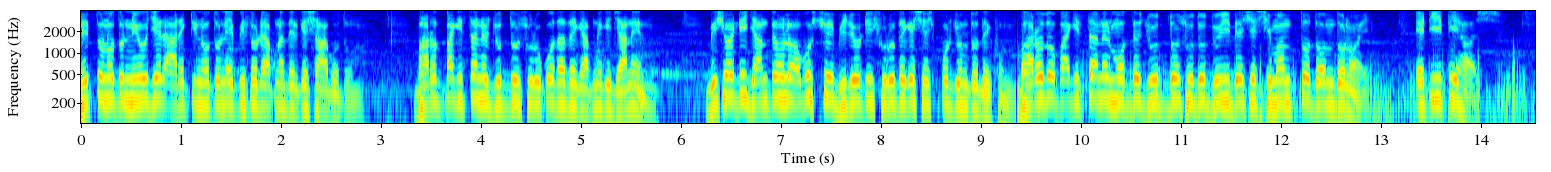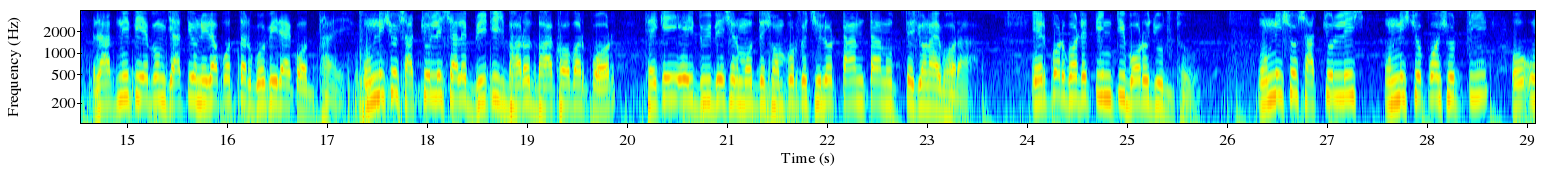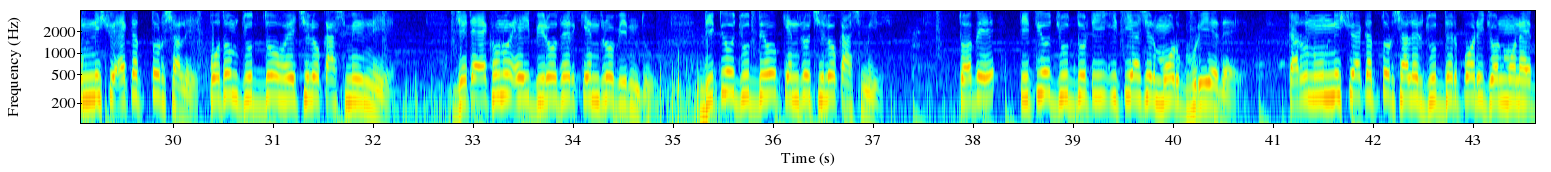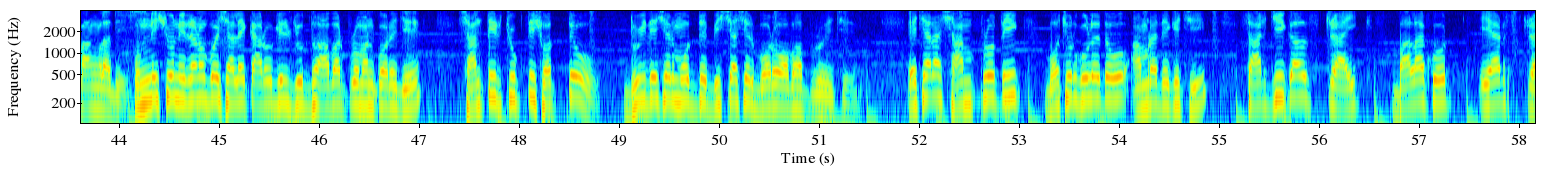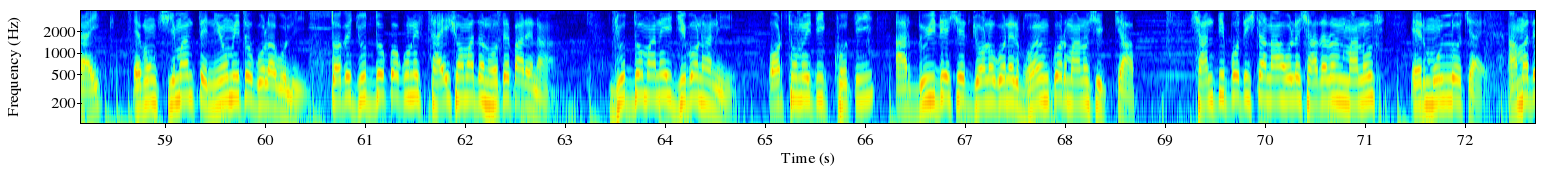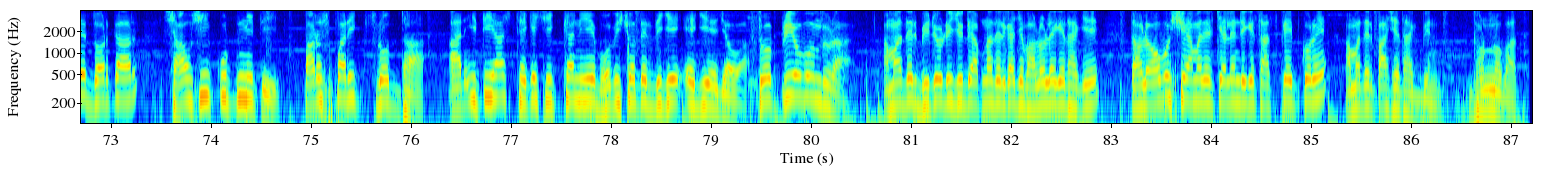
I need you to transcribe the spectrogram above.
নিত্য নতুন নিউজের আরেকটি নতুন এপিসোডে আপনাদেরকে স্বাগতম। ভারত পাকিস্তানের যুদ্ধ শুরু কোথা থেকে আপনি কি জানেন? বিষয়টি জানতে হলে অবশ্যই ভিডিওটি শুরু থেকে শেষ পর্যন্ত দেখুন। ভারত ও পাকিস্তানের মধ্যে যুদ্ধ শুধু দুই দেশের সীমান্ত দ্বন্দ্ব নয়, এটি ইতিহাস, রাজনীতি এবং জাতীয় নিরাপত্তার গভীর এক অধ্যায়। উনিশশো সাতচল্লিশ সালে ব্রিটিশ ভারত ভাগ হবার পর থেকেই এই দুই দেশের মধ্যে সম্পর্ক ছিল টান টান উত্তেজনায় ভরা। এরপর ঘটে তিনটি বড় যুদ্ধ। উনিশশো সাতচল্লিশ, উনিশশো পঁয়ষট্টি ও উনিশশো একাত্তর সালে প্রথম যুদ্ধ হয়েছিল কাশ্মীর নিয়ে, যেটা এখনও এই বিরোধের কেন্দ্রবিন্দু। দ্বিতীয় যুদ্ধেও কেন্দ্র ছিল কাশ্মীর। তবে তৃতীয় যুদ্ধটি ইতিহাসের মোড় ঘুরিয়ে দেয়, কারণ উনিশশো একাত্তর সালের যুদ্ধের পরই জন্ম নেয় বাংলাদেশ। উনিশশো নিরানব্বই সালে কারগিল যুদ্ধ আবার প্রমাণ করে যে, শান্তির চুক্তি সত্ত্বেও দুই দেশের মধ্যে বিশ্বাসের বড় অভাব রয়েছে। এছাড়া সাম্প্রতিক বছরগুলোতেও আমরা দেখেছি surgical strike, Balakot, air strike এবং সীমান্তে নিয়মিত গোলাগুলি। তবে যুদ্ধ কখনোই স্থায়ী সমাধান হতে পারে না। যুদ্ধ মানেই জীবনহানি, অর্থনৈতিক ক্ষতি আর দুই দেশের জনগণের ভয়ঙ্কর মানসিক চাপ। শান্তি প্রতিষ্ঠা না হলে সাধারণ মানুষ এর মূল্য চায়। আমাদের দরকার সাহসী কূটনীতি, পারস্পরিক শ্রদ্ধা আর ইতিহাস থেকে শিক্ষা নিয়ে ভবিষ্যতের দিকে এগিয়ে যাওয়া। তো প্রিয় বন্ধুরা আমাদের ভিডিওটি যদি আপনাদের কাছে ভালো লেগে থাকে, তাহলে অবশ্যই আমাদের চ্যানেলটিকে সাবস্ক্রাইব করে আমাদের পাশে থাকবেন। ধন্যবাদ।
